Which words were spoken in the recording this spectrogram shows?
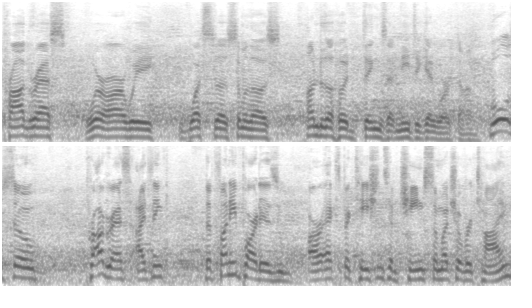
progress? Where are we? What's the, some of those under the hood things that need to get worked on? Well, so progress, I think the funny part is our expectations have changed so much over time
